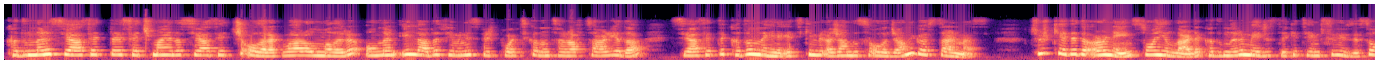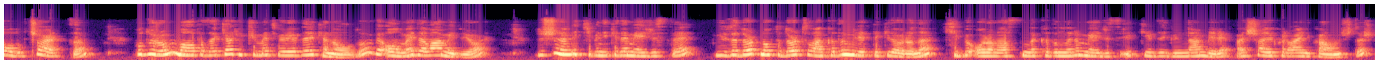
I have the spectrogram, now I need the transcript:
kadınların siyasette seçmen ya da siyasetçi olarak var olmaları onların illa da feminist bir politikanın taraftarı ya da siyasette kadın lehine etkin bir ajandası olacağını göstermez. Türkiye'de de örneğin son yıllarda kadınların meclisteki temsil yüzdesi oldukça arttı. Bu durum muhafazakar hükümet görevdeyken oldu ve olmaya devam ediyor. Düşünün 2002'de mecliste %4.4 olan kadın milletvekili oranı ki bir oran aslında kadınların meclisi ilk girdiği günden beri aşağı yukarı aynı kalmıştır.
